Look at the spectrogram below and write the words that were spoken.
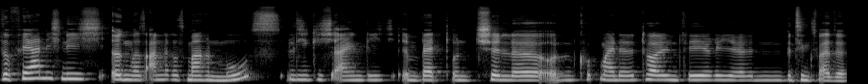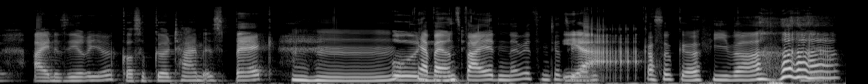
sofern ich nicht irgendwas anderes machen muss, liege ich eigentlich im Bett und chille und gucke meine tollen Serien, beziehungsweise eine Serie, Gossip Girl Time is back. Mhm. Ja, bei uns beiden, ne? Wir sind jetzt Ja. Gossip Girl Fieber.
